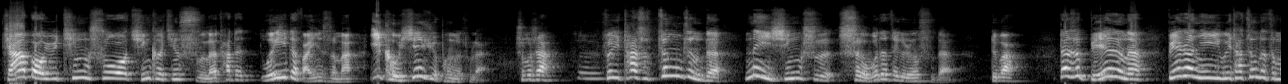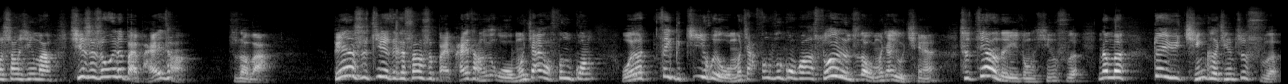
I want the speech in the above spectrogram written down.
贾宝玉听说秦可卿死了，他的唯一的反应是什么？一口鲜血喷了出来，是不是啊？所以他是真正的内心是舍不得这个人死的，对吧？但是别人呢？别人你以为他真的这么伤心吗？其实是为了摆排场。知道吧？别人是借这个丧事摆排场，我们家要风光，我要这个机会，我们家风风光光，所有人知道我们家有钱，是这样的一种心思。那么对于秦可卿之死，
